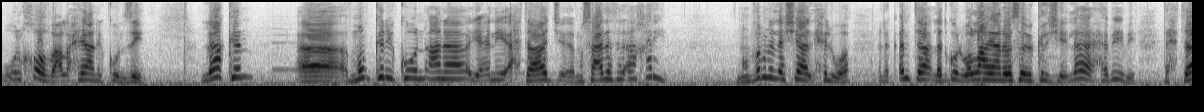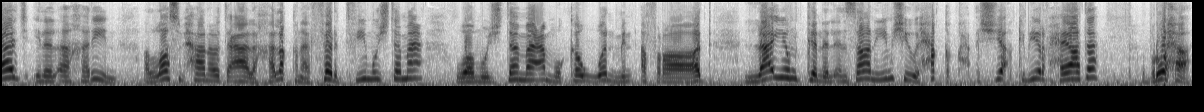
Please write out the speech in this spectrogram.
والخوف بعض الأحيان يكون زين. لكن ممكن يكون أنا يعني أحتاج مساعدة الآخرين. من ضمن الأشياء الحلوة أنك أنت لا تقول والله أنا بسوي كل شيء. لا يا حبيبي تحتاج إلى الآخرين. الله سبحانه وتعالى خلقنا فرد في مجتمع ومجتمع مكون من أفراد. لا يمكن الإنسان يمشي ويحقق أشياء كبيرة في حياته بروحه.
